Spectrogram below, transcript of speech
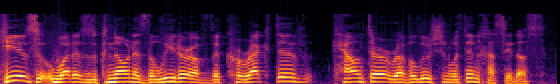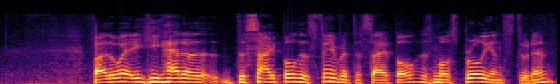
He is what is known as the leader of the corrective counter-revolution within Chasidus. By the way, he had a disciple, his favorite disciple, his most brilliant student,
